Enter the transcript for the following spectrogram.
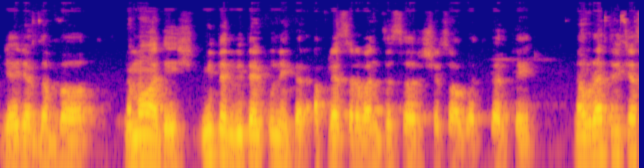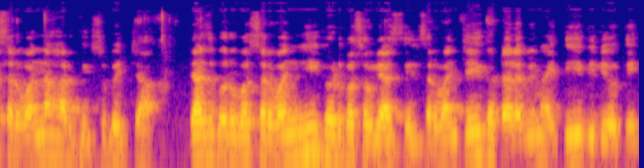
जय जगदंब. नमो आदेश. मी तन्विताई पुणेकर आपल्या सर्वांचं सहर्ष स्वागत करते. नवरात्रीच्या सर्वांना हार्दिक शुभेच्छा. त्याचबरोबर सर्वांनीही घट बसवले असतील. सर्वांच्याही घटाला मी माहितीही दिली होती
